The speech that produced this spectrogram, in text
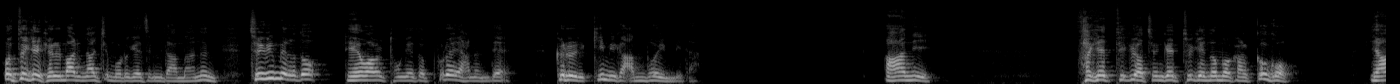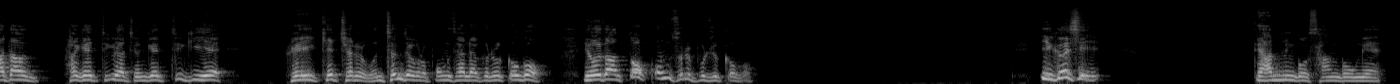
어떻게 결말이 날지 모르겠습니다만은 지금이라도 대화를 통해서 풀어야 하는데 그럴 기미가 안 보입니다. 아니 사개특위와 정개특위에 넘어갈 거고 야당은 사개특위와 정개특위의 회의 개최를 원천적으로 봉쇄하려 그럴 거고 여당은 또 꼼수를 부릴 거고 이것이 대한민국 상공의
